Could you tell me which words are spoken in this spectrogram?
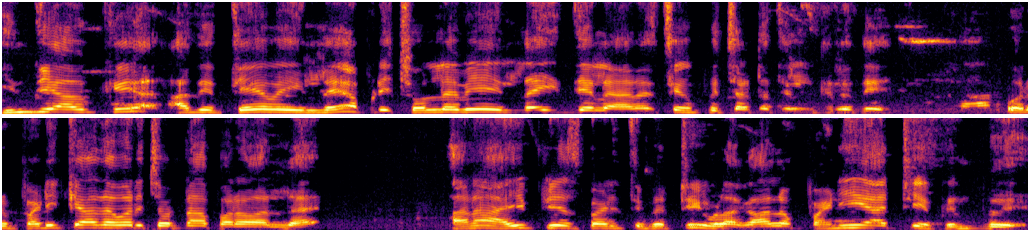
இந்தியாவுக்கு அது தேவையில்லை அப்படி சொல்லவே இல்லை. இந்தியில் அரசியமைப்பு சட்டத்தில்ங்கிறது. ஒரு படிக்காதவர் சொன்னால் பரவாயில்ல. ஆனால் ஐபிஎஸ் படித்து பெற்று இவ்வளோ காலம் பணியாற்றிய பின்பு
